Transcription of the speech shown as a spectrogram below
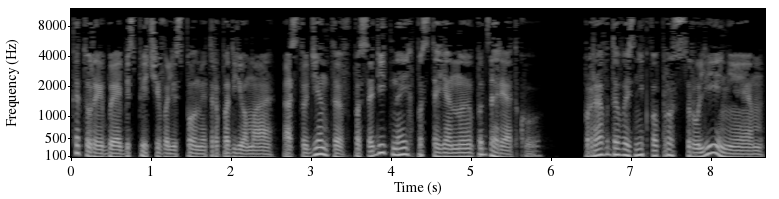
которые бы обеспечивали с полметра подъема, а студентов посадить на их постоянную подзарядку. Правда, возник вопрос с рулением,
